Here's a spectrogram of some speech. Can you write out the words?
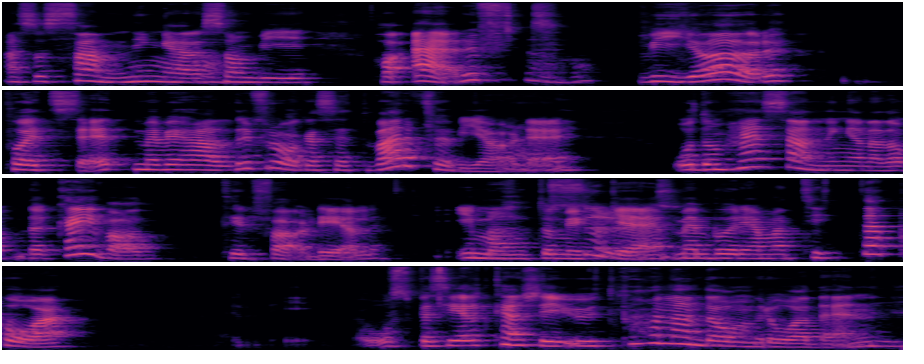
Alltså sanningar Ja. som vi har ärvt. Ja. Vi gör på ett sätt, men vi har aldrig ifrågasatt varför vi gör det. Och de här sanningarna, de, de kan ju vara till fördel i mångt och mycket. Absolut. Men börjar man titta på och speciellt kanske i utmanande områden, Mm.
